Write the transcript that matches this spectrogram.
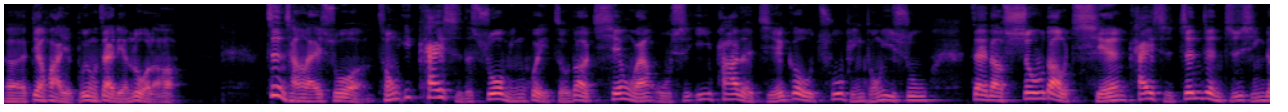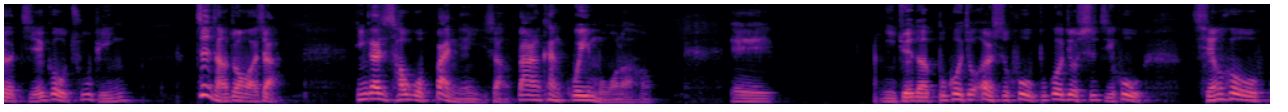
呃，电话也不用再联络了哈。正常来说，从一开始的说明会走到签完五十一趴的结构初评同意书，再到收到钱开始真正执行的结构初评，正常状况下。应该是超过半年以上，当然看规模了哈。诶，你觉得不过就二十户，不过就十几户，前后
